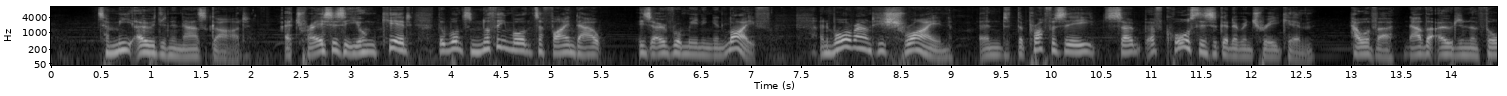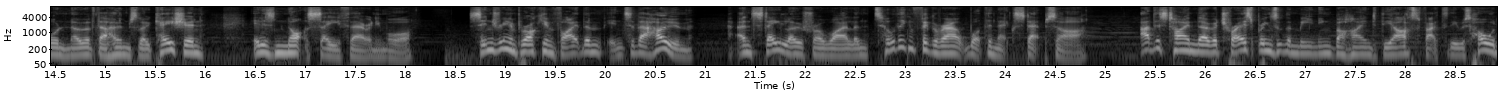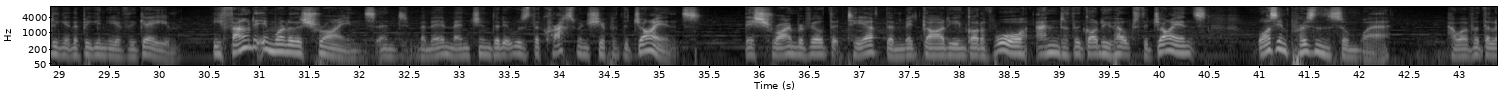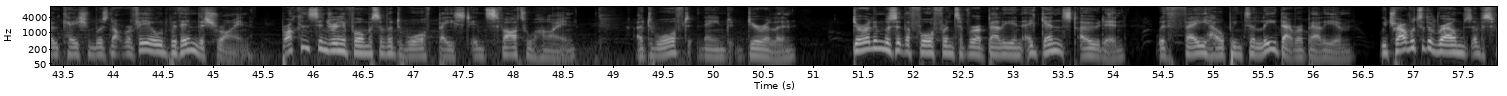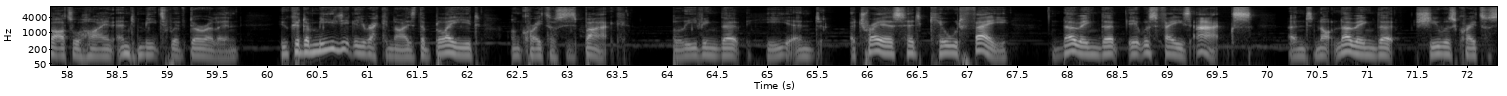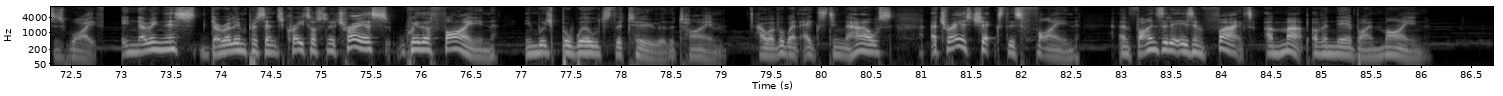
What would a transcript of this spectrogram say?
to meet Odin in Asgard. Atreus is a young kid that wants nothing more than to find out his overall meaning in life, and more around his shrine and the prophecy, so of course this is going to intrigue him. However, now that Odin and Thor know of their home's location, it is not safe there anymore. Sindri and Brok invite them into their home and stay low for a while until they can figure out what the next steps are. At this time though, Atreus brings up the meaning behind the artifact that he was holding at the beginning of the game. He found it in one of the shrines, and Mimir mentioned that it was the craftsmanship of the giants. This shrine revealed that Tyr, the Midgardian god of war and the god who helped the giants, was imprisoned somewhere. However, the location was not revealed within the shrine. Brok and Sindri inform us of a dwarf based in Svartalfheim, a dwarf named Durlin. Durlin was at the forefront of a rebellion against Odin, with Faye helping to lead that rebellion. We travel to the realms of Svartalfheim and meet with Durlin, who could immediately recognize the blade on Kratos' back, believing that he and Atreus had killed Faye, knowing that it was Faye's axe, and not knowing that she was Kratos' wife. In knowing this, Durlin presents Kratos and Atreus with a fine, in which bewilds the two at the time. However, when exiting the house, Atreus checks this fine and finds that it is in fact a map of a nearby mine.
